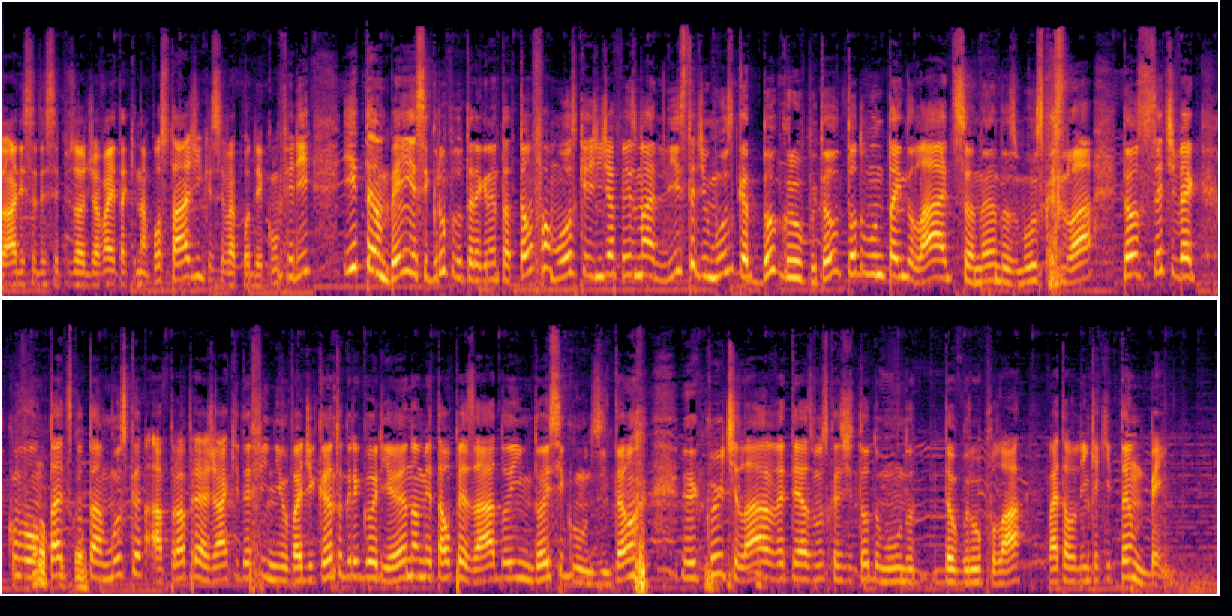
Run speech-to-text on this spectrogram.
a lista desse episódio já vai estar aqui na postagem, que você vai poder conferir. E também esse grupo do Telegram tá tão famoso que a gente já fez uma lista de música do grupo. Então todo mundo tá indo lá, adicionando as músicas lá. Então se você tiver com vontade de escutar a música, a própria Jaque definiu. Vai de canto gregoriano a metal pesado em dois segundos. Então curte lá, vai ter as músicas de todo mundo do grupo lá. Vai estar o link aqui também.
